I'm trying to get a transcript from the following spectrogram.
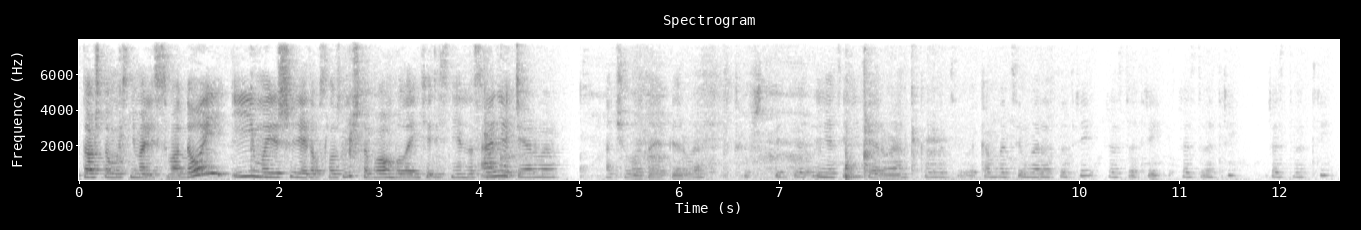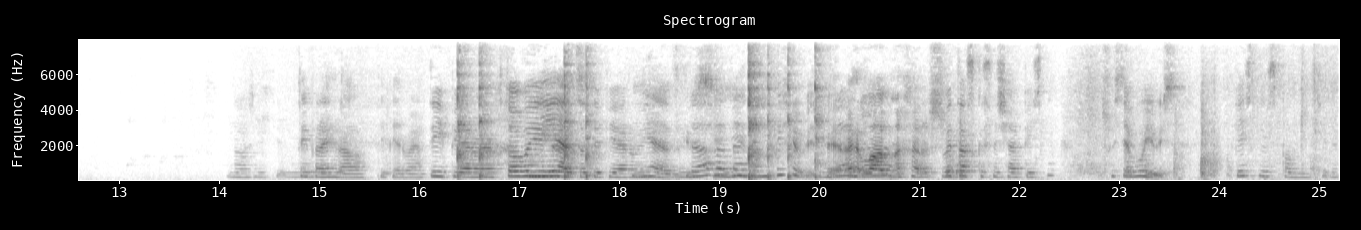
то, что мы снимали с водой, и мы решили это усложнить, чтобы вам было интереснее на самом Аня первая. А чего это я первая? Потому что ты первая. Нет, я не первая. Комбатива, раз, два, три, раз, два, три, раз, два, три, раз, два, три. Ножницы. Ты проиграла, ты первая. Ты первая. Кто выиграет, Нет. то ты первый. Нет, да, да, да. я не хочу быть Да, первой. да, Ладно, да. хорошо. Вытаскивай сначала песню. Что я боюсь. Песня исполнителя.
